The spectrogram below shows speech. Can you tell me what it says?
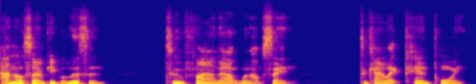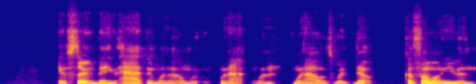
I know certain people listen to find out what I'm saying, to kind of like pinpoint if certain things happen when I'm when I when when I was with them, because someone even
